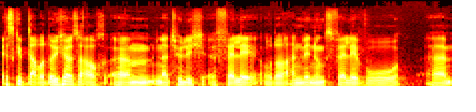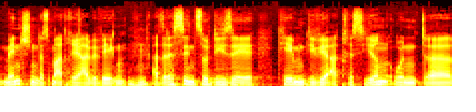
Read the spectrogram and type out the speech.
es gibt aber durchaus auch ähm, natürlich Fälle oder Anwendungsfälle, wo äh, Menschen das Material bewegen. Mhm. Also das sind so diese Themen, die wir adressieren und äh,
